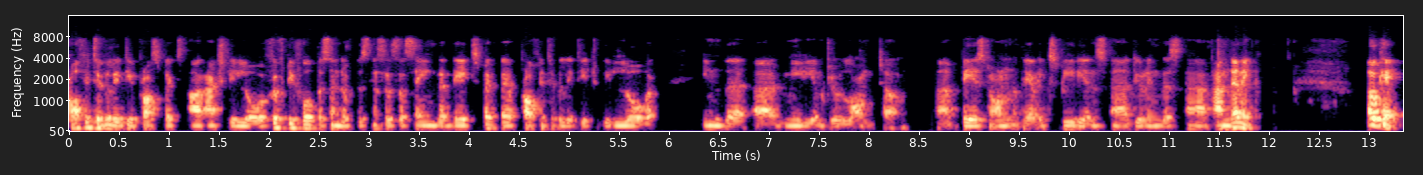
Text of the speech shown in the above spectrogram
profitability prospects are actually lower. 54% of businesses are saying that they expect their profitability to be lower in the uh, medium to long term. Uh, based on their experience uh, during this pandemic. Okay,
